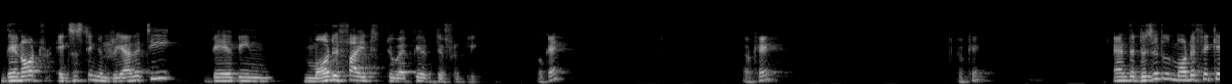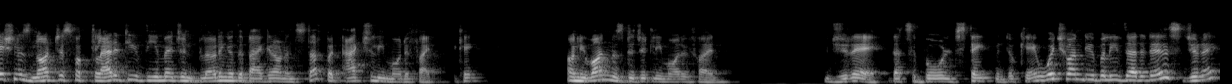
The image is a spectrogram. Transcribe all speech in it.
they're not existing in reality. They have been modified to appear differently. Okay. Okay. Okay. And the digital modification is not just for clarity of the image and blurring of the background and stuff, but actually modified. Okay. Only one was digitally modified. Jure, that's a bold statement. Okay. Which one do you believe that it is, Jure?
